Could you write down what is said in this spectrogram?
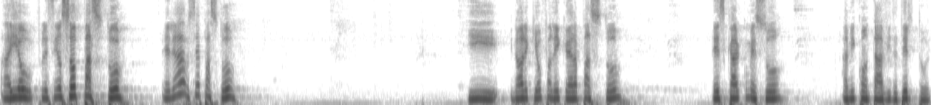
Aí eu falei assim: Eu sou pastor. Ele, ah, você é pastor. E na hora que eu falei que eu era pastor, esse cara começou a me contar a vida dele toda.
